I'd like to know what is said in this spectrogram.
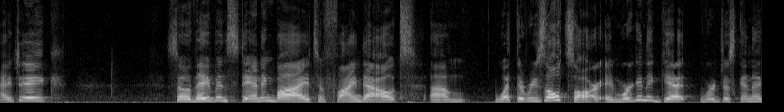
Hi, Jake. So they've been standing by to find out um, what the results are. And we're going to get, we're just going to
